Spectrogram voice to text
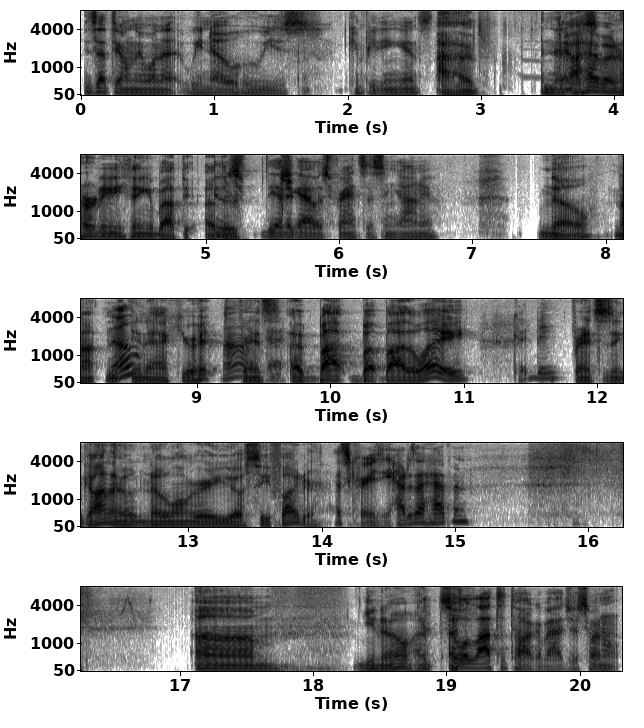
Is that the only one that we know who he's competing against? I've And then I was- haven't heard anything about the It other. was- the other guy was Francis Ngannou. No, not No? inaccurate. Oh, Francis, okay. uh, but but by the way, Could be. Francis Ngannou no longer a UFC fighter. That's crazy. How does that happen? Um, you know, I, So a lot to talk about. Just so I don't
